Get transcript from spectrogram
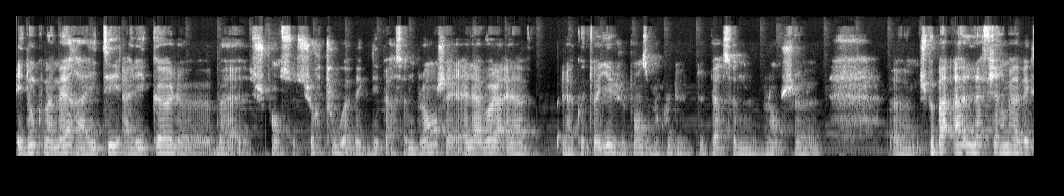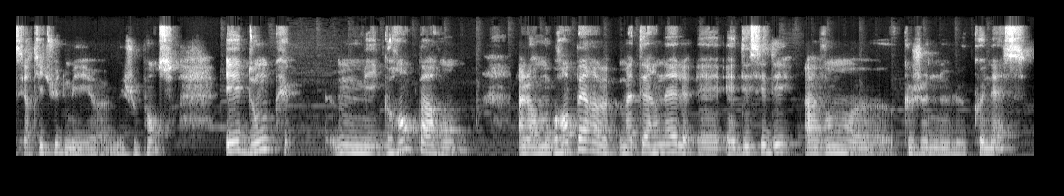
Et donc ma mère a été à l'école, euh, bah, je pense surtout avec des personnes blanches. Elle, a voilà, elle a, elle a, côtoyé, je pense, beaucoup de, de personnes blanches. Euh, euh, je peux pas l'affirmer avec certitude, mais, euh, mais je pense. Et donc mes grands-parents. Alors mon grand-père maternel est, est, décédé avant que je ne le connaisse.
